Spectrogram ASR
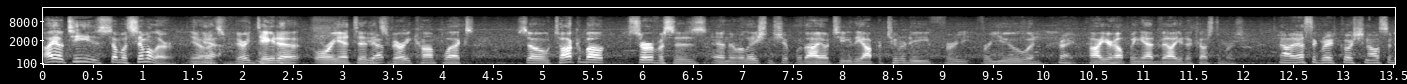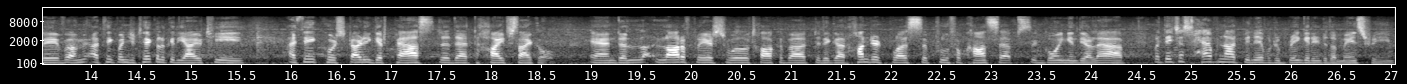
IoT is somewhat similar. You know, yeah. it's very data oriented, yep. it's very complex. So talk about services and the relationship with IoT, the opportunity for, for you and right. how you're helping add value to customers. Now that's a great question also, Dave. I, mean, I think when you take a look at the IoT, I think we're starting to get past that hype cycle. And a lot of players will talk about they got 100 plus proof of concepts going in their lab, but they just have not been able to bring it into the mainstream.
